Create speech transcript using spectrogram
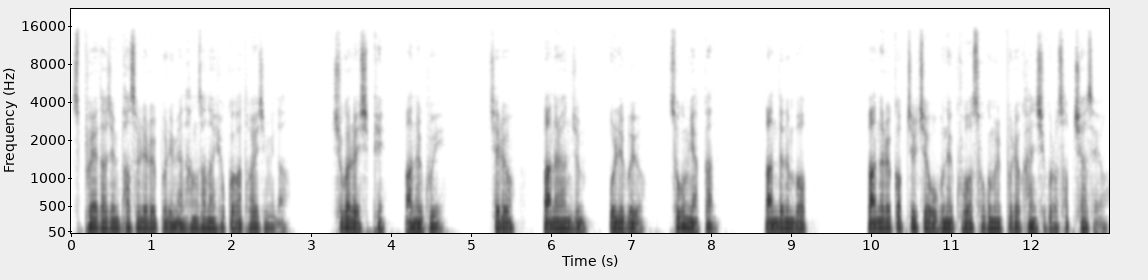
스프에 다진 파슬리를 뿌리면 항산화 효과가 더해집니다. 추가 레시피 마늘 구이 재료 마늘 한 줌, 올리브유, 소금 약간. 만드는 법 마늘을 껍질째 오븐에 구워 소금을 뿌려 간식으로 섭취하세요.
